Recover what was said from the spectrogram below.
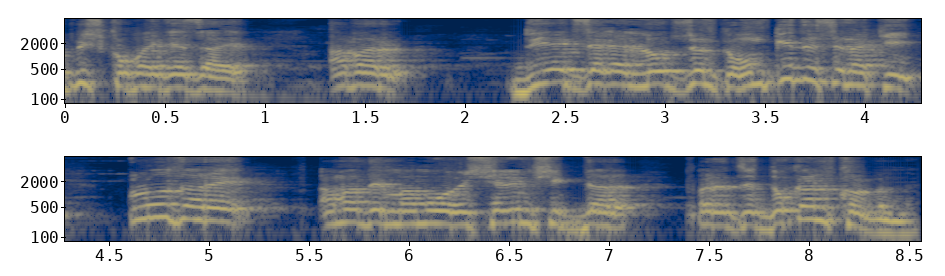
অফিস কোপাইতে যায়। আবার দুই এক জায়গায় লোকজনকে হুমকি দিছে নাকি? ক্লোজারে আমাদের মামু সেলিম শিকদার যে দোকান খুলবেন না।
